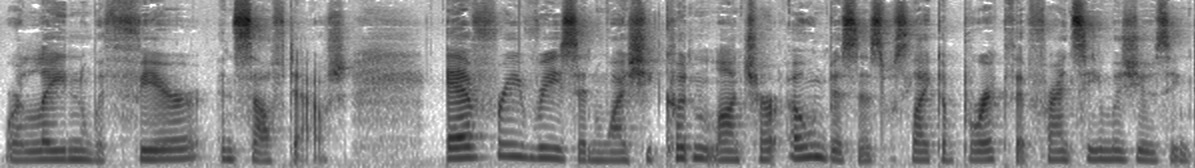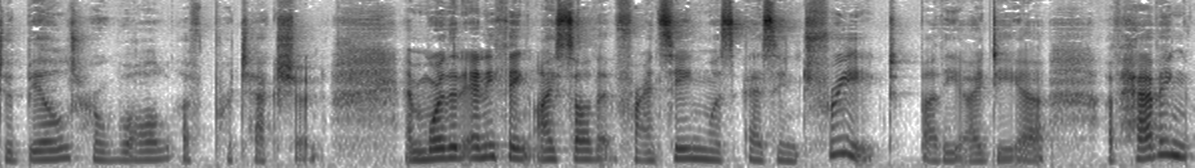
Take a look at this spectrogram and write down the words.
were laden with fear and self doubt. Every reason why she couldn't launch her own business was like a brick that Francine was using to build her wall of protection. And more than anything, I saw that Francine was as intrigued by the idea of having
